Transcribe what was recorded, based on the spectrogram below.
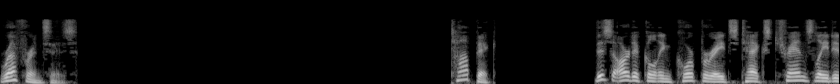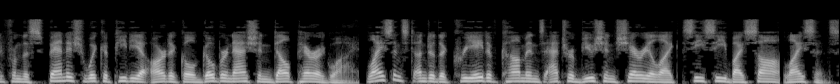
References This article incorporates text translated from the Spanish Wikipedia article Gobernación del Paraguay, licensed under the Creative Commons Attribution Share Alike (CC by SA license.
